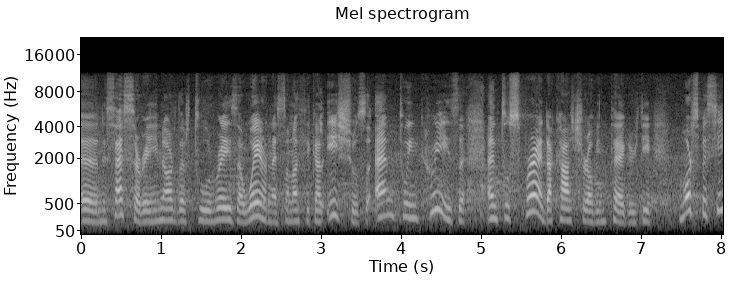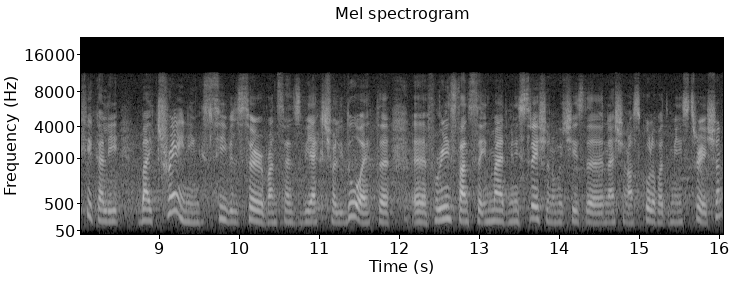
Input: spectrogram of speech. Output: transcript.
uh, necessary in order to raise awareness on ethical issues and to increase and to spread a culture of integrity, more specifically by training civil servants as we actually do it. Uh, for instance, in my administration, which is the National School of Administration,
